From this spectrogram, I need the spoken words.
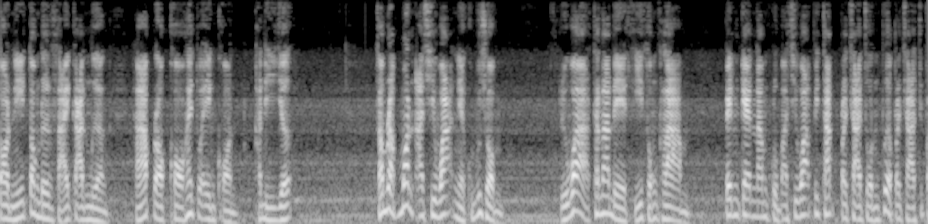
ตอนนี้ต้องเดินสายการเมือง หาปลอกคอให้ตัวเองก่อนคดีเยอะสำหรับม่อนอาชีวะเนี่ยคุณผู้ชม หรือว่าธนาเดชศรีสงคราม เป็นแกนนำกลุ่มอาชีวะพิทักษ์ประชาชนเพื่อประชาธิป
